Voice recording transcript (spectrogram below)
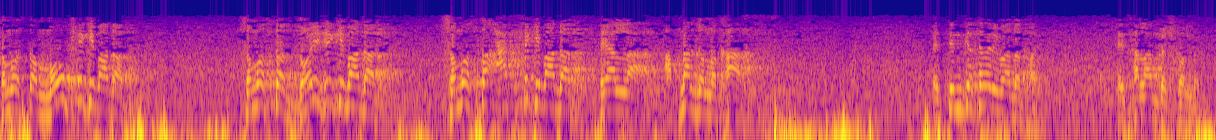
সমস্ত মৌখিক ইবাদত, সমস্ত দৈহিক ইবাদত, সমস্ত আর্থিক ইবাদত হে আল্লাহ, আপনার জন্য খাস। এই তিন কেসমের ইবাদত হয়? এই সালাম পেশ করলেন।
